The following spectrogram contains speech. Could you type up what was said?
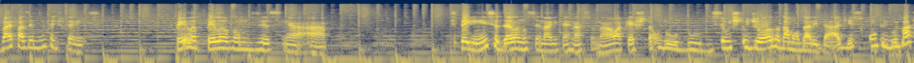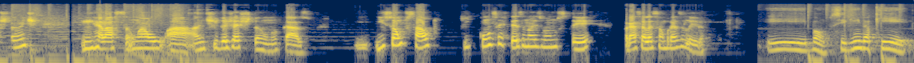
vai fazer muita diferença. Pela, pela vamos dizer assim, a experiência dela no cenário internacional, a questão do, do, de ser uma estudiosa da modalidade, isso contribui bastante em relação ao, à antiga gestão, no caso. E isso é um salto que com certeza nós vamos ter para a seleção brasileira. E, bom, seguindo aqui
